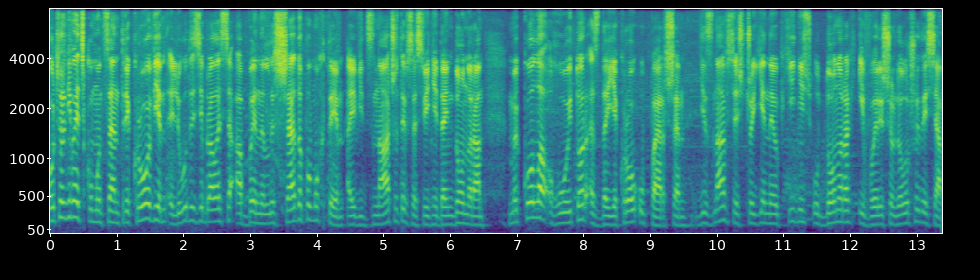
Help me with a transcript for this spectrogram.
У Чернівецькому центрі крові люди зібралися, аби не лише допомогти, а й відзначити Всесвітній день донора. Микола Гуйтор здає кров уперше. Дізнався, що є необхідність у донорах і вирішив долучитися.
